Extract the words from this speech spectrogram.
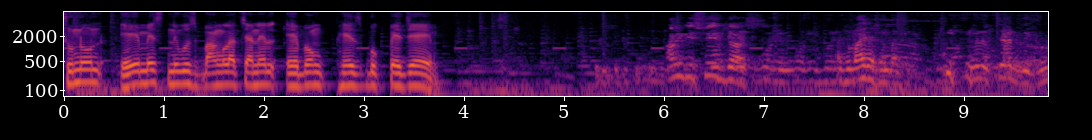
শুনুন M S news Bangla channel এবং ফেসবুক পেজে। আমি বিশ্বজিৎ দাস। আচ্ছা বাইরে আসেন বাইরে চেয়ার দেখুন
